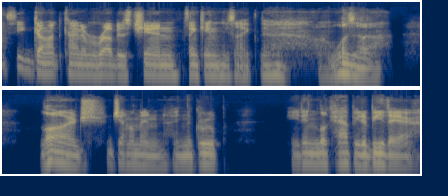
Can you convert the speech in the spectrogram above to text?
you see Gaunt kind of rub his chin, thinking he's like, there was a large gentleman in the group. He didn't look happy to be there.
